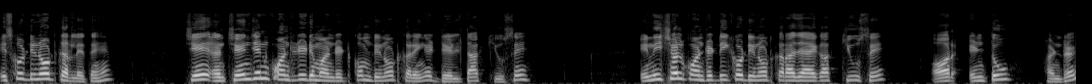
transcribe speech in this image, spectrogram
इसको डिनोट कर लेते हैं। चेंज इन क्वांटिटी डिमांडेड को हम डिनोट करेंगे डेल्टा क्यू से। इनिशियल क्वांटिटी को डिनोट करा जाएगा क्यू से और into 100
